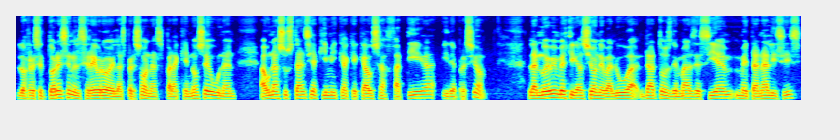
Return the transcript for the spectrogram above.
los receptores en el cerebro de las personas para que no se unan a una sustancia química que causa fatiga y depresión. La nueva investigación evalúa datos de más de 100 metaanálisis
